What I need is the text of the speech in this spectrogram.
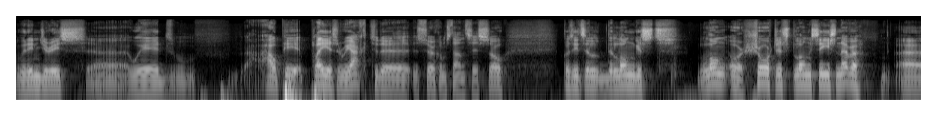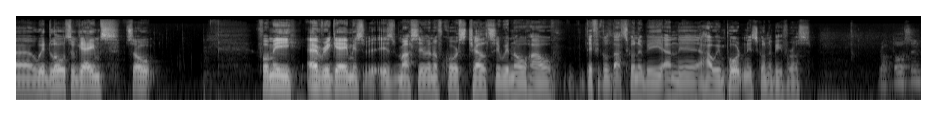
with injuries, uh, with how players react to the circumstances. So, because it's a, the longest long or shortest long season ever uh, with loads of games. So for me, every game is is massive, and of course Chelsea. We know how difficult that's going to be and uh, how important it's going to be for us. Rob Dawson.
